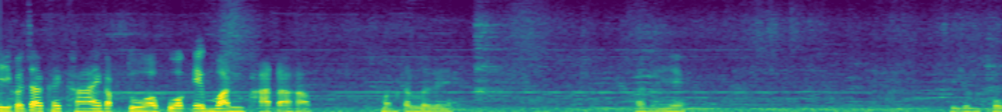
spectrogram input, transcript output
สีก็จะคล้ายๆ กับตัวพวก F1 พัดอะครับ เหมือนกันเลยอันนี้ สีชมพู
